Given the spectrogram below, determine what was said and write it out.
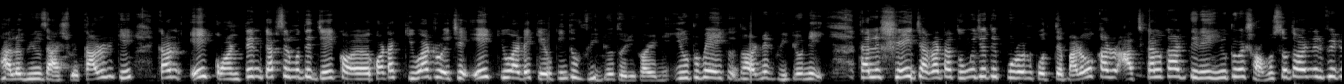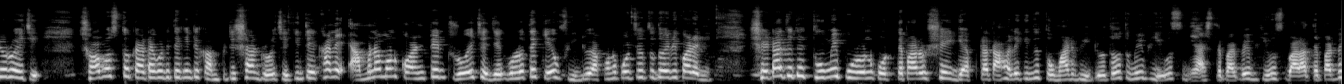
ভালো ভিউজ আসবে। কারণ কি? কারণ এই কন্টেন্ট গ্যাপস এর মধ্যে ক- কটা কিওয়ার্ড রয়েছে, এই কিওয়ার্ডে কেউ কিন্তু ভিডিও তৈরি করেনি। ইউটিউবে এই ধরনের ভিডিও নেই। তাহলে সেই জায়গাটা তুমি যদি পূরণ করতে পারো, কারণ আজকালকার দিনে ইউটিউবে সমস্ত ধরনের ভিডিও রয়েছে। সমস্ত ক্যাটাগরিতে কিন্তু কম্পিটিশন রয়েছে। কিন্তু এখানে এমন এমন কন্টেন্ট রয়েছে যেগুলোতে কেউ ভিডিও এখনও পর্যন্ত তৈরি করেনি। সেটা যদি তুমি পূরণ করতে পারো সেই গ্যাপটা তাহলে কিন্তু তোমার ভিডিওতেও তুমি ভিউজ নিয়ে আসতে পারবে ভিউজ বাড়াতে পারবে।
